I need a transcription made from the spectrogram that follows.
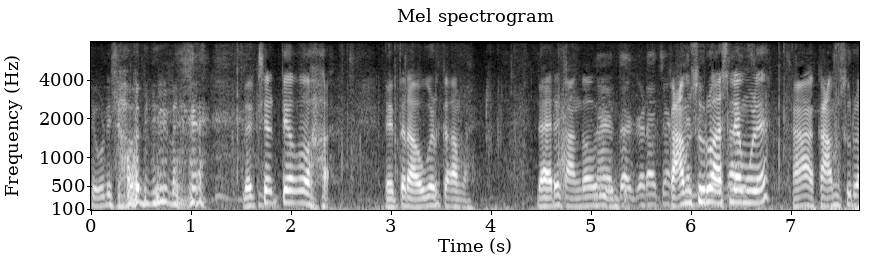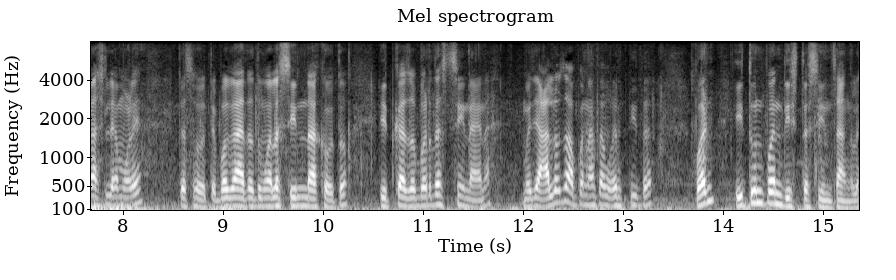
तेवढी सावधगिरी लक्ष- लक्षात ठेव. नाहीतर अवघड काम आहे. डायरेक्ट अंगावर काम सुरू. असल्यामुळे हा काम सुरू असल्यामुळे तसं होते. बघा आता तुम्हाला सीन दाखवतो. इतका जबरदस्त सीन आहे ना. म्हणजे आलोच आपण आता वरती तर. पण इथून पण दिसतं सीन चांगलं.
